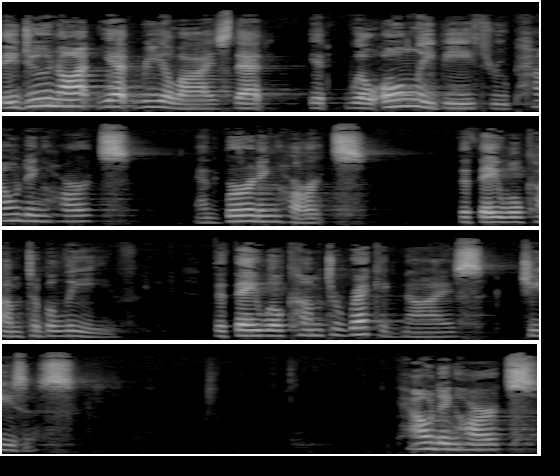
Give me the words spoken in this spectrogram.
They do not yet realize that it will only be through pounding hearts and burning hearts that they will come to believe, that they will come to recognize Jesus. Pounding hearts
